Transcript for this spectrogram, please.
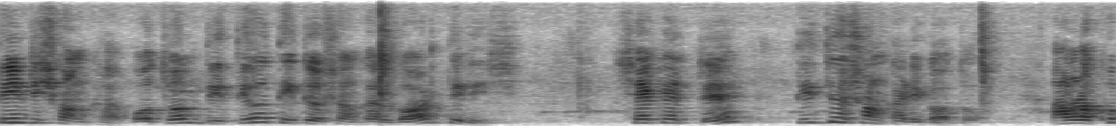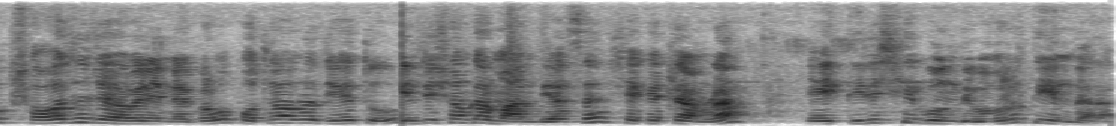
তিনটি সংখ্যা, প্রথম, দ্বিতীয়, তৃতীয় সংখ্যার গড় তিরিশ। সেক্ষেত্রে তৃতীয় সংখ্যাটি কত? আমরা খুব সহজে যেভাবে নির্ণয় করব, প্রথমে আমরা যেহেতু তিনটি সংখ্যার মান দিয়ে আছে, সেক্ষেত্রে আমরা এই তিরিশকে গুণ দিব হলো তিন দ্বারা।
